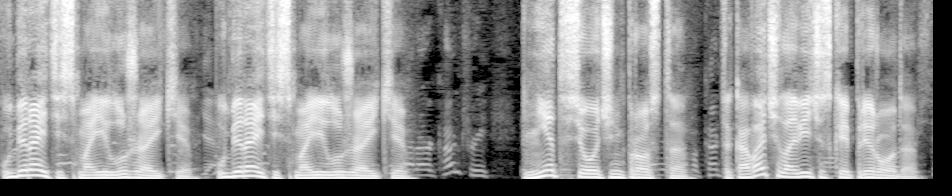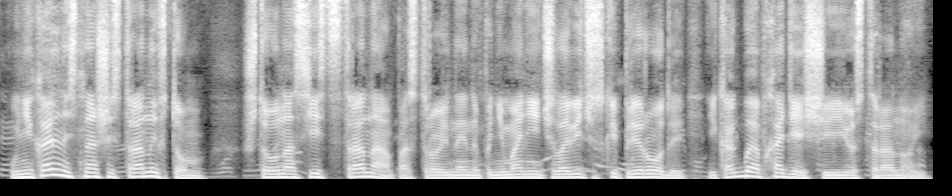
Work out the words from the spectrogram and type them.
Убирайтесь с моей лужайки. Убирайтесь с моей лужайки. Нет, все очень просто. Такова человеческая природа. Уникальность нашей страны в том, что у нас есть страна, построенная на понимании человеческой природы и как бы обходящая ее стороной.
